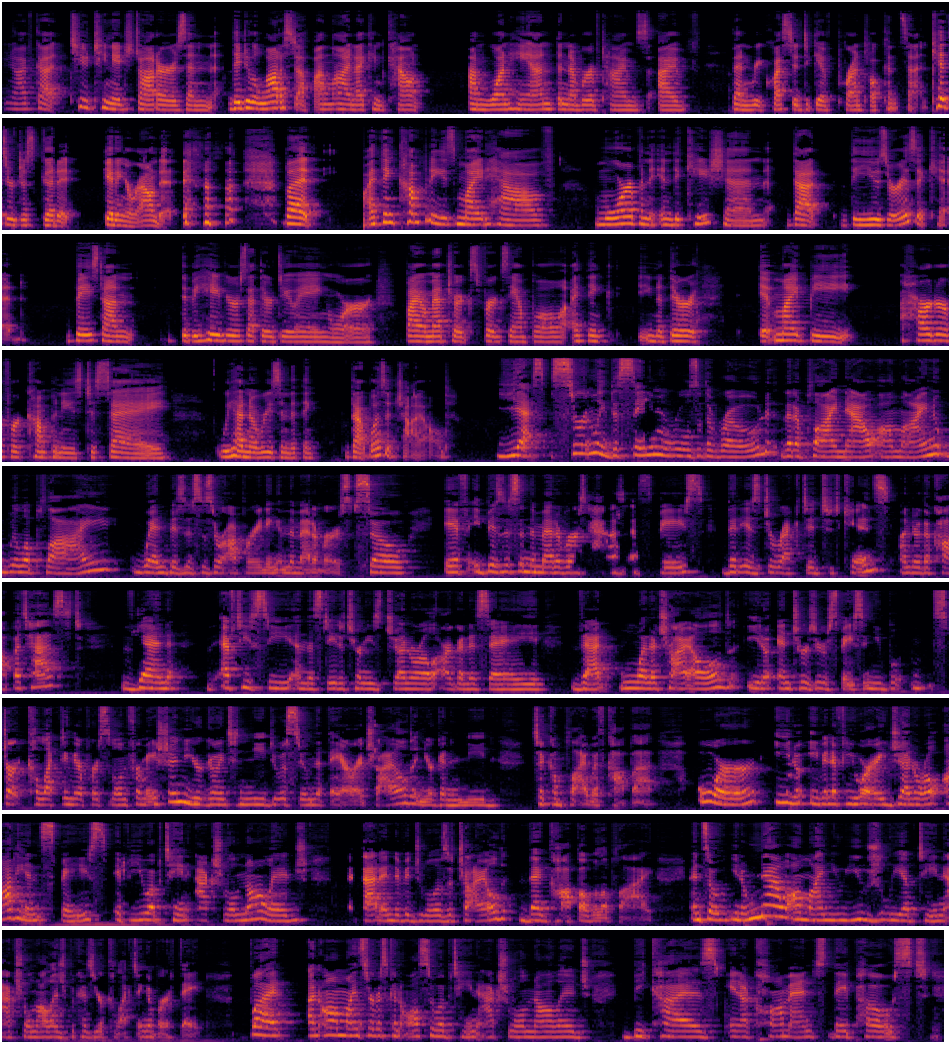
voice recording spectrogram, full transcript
You know, I've got two teenage daughters and they do a lot of stuff online. I can count on one hand the number of times I've been requested to give parental consent. Kids are just good at getting around it. but I think companies might have more of an indication that the user is a kid based on the behaviors that they're doing or biometrics for example i think you know there it might be harder for companies to say we had no reason to think that was a child Yes, certainly the same rules of the road that apply now online will apply when businesses are operating in the metaverse. So if a business in the metaverse has a space that is directed to kids under the COPPA test, then FTC and the state attorneys general are going to say that when a child, you know, enters your space and you start collecting their personal information, you're going to need to assume that they are a child and you're going to need to comply with COPPA. Or, you know, even if you are a general audience space, if you obtain actual knowledge that individual as a child, then COPPA will apply. And so, you know, now online, you usually obtain actual knowledge because you're collecting a birth date. But an online service can also obtain actual knowledge because in a comment they post,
